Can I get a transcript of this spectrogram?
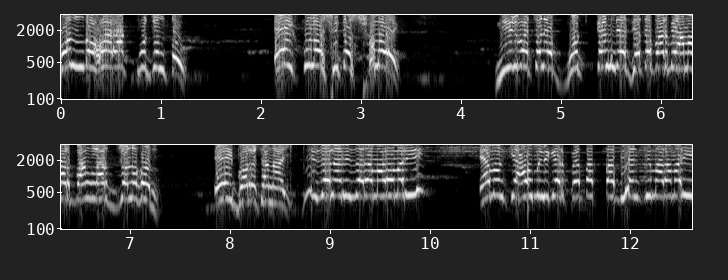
বন্ধ হওয়ার আগ পর্যন্ত এই কুলসিত সময় নির্বাচনে ভোট কেন্দ্রে যেতে পারবে আমার বাংলার জনগণ, এই ভরসা নাই। রিজানা রিজারা মারামারি এমনকি আওয়ামী লীগের প্রেতাত্মা বিএনপি মারামারি,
